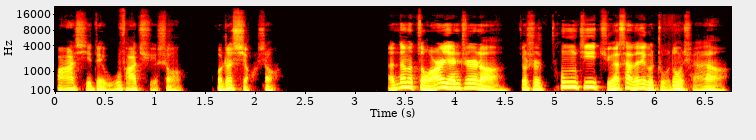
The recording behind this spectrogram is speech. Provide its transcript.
巴西队无法取胜或者小胜。那么总而言之呢，就是冲击决赛的这个主动权啊，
